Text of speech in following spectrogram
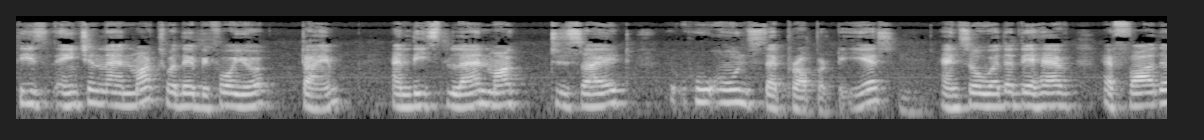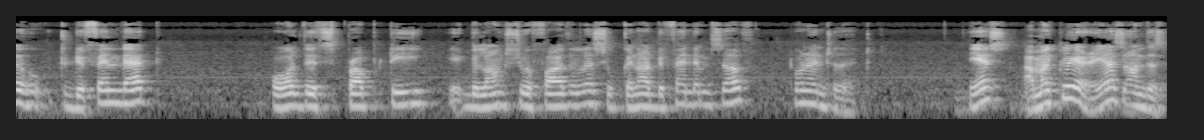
these ancient landmarks were there before your time, and these landmarks decide who owns that property. Yes? Mm-hmm. And so whether they have a father who, to defend that, or this property it belongs to a fatherless who cannot defend himself, don't enter that. Yes? Am I clear? Yes, on this.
